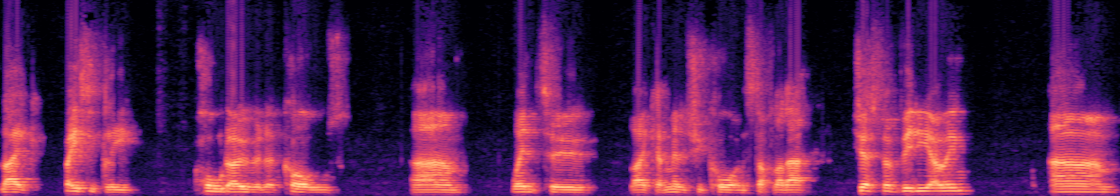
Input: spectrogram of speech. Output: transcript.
like, basically hauled over the coals um, went to like a military court and stuff like that, just for videoing um,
